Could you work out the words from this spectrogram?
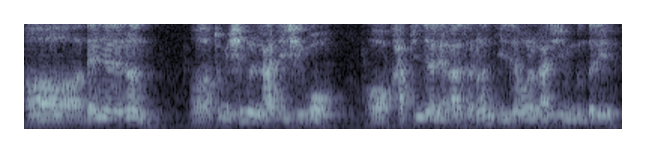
어, 내년에는 어, 좀 힘을 가지시고 어, 갑진년에 가서는 이생을 가지신 분들이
